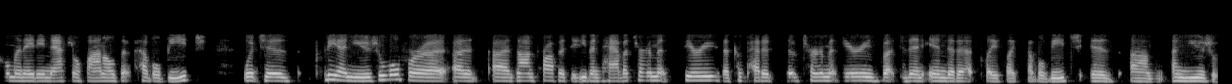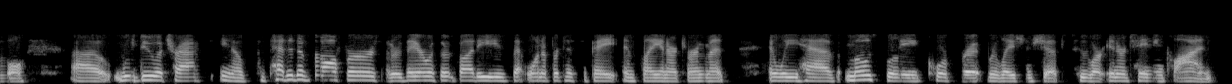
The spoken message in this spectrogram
culminating national finals at Pebble Beach, which is pretty unusual for a, a, a, nonprofit to even have a tournament series, a competitive tournament series, but to then end at a place like Pebble Beach is um, unusual. Uh, we do attract, you know, competitive golfers that are there with their buddies that want to participate and play in our tournaments. And we have mostly corporate relationships who are entertaining clients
